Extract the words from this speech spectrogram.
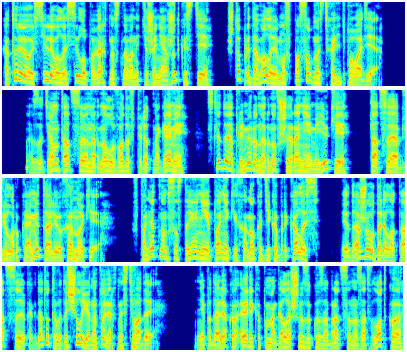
которая усиливала силу поверхностного натяжения жидкости, что придавало ему способность ходить по воде. Затем Тация нырнул в воду вперед ногами, следуя примеру нырнувшей ранее Миюки, Тация обвил руками талию Ханоки. В понятном состоянии паники Ханока дико брекалась и даже ударила Тацию, когда тот вытащил её на поверхность воды. Неподалёку Эрика помогала Шизуку забраться назад в лодку,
